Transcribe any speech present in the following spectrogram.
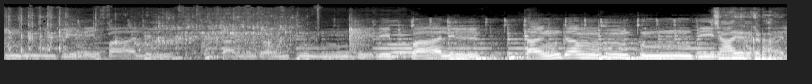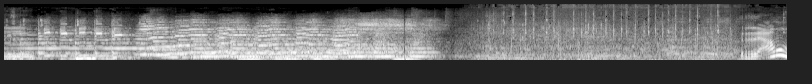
പുഞ്ചിരിപ്പാലിൽ തങ്കം പുഞ്ചിരിപ്പാലിൽ. തങ്കം ചായക്കട. പുഞ്ചിരിപ്പാലിൽ രാമു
